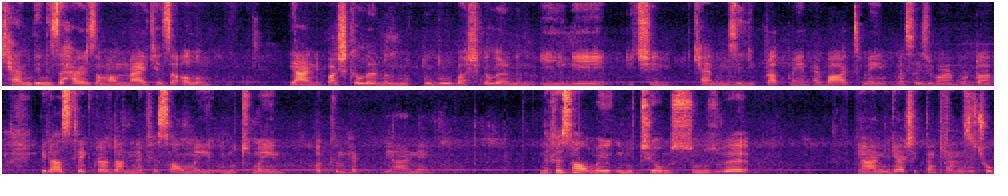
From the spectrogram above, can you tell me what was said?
Kendinizi her zaman merkeze alın. Yani başkalarının mutluluğu, başkalarının iyiliği için kendinizi yıpratmayın, heba etmeyin mesajı var burada. Biraz tekrardan nefes almayı unutmayın. Bakın hep yani nefes almayı unutuyormuşsunuz ve yani gerçekten kendinizi çok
